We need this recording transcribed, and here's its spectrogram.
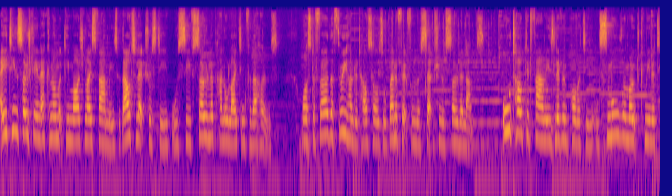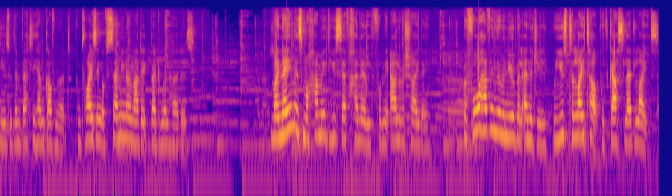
18 socially and economically marginalised families without electricity will receive solar panel lighting for their homes, whilst a further 300 households will benefit from the reception of solar lamps. All targeted families live in poverty in small remote communities within Bethlehem Governorate, comprising of semi-nomadic Bedouin herders. My name is Mohammed Youssef Khalil from the Al Rashaide. Before having the renewable energy, we used to light up with gas-led lights.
